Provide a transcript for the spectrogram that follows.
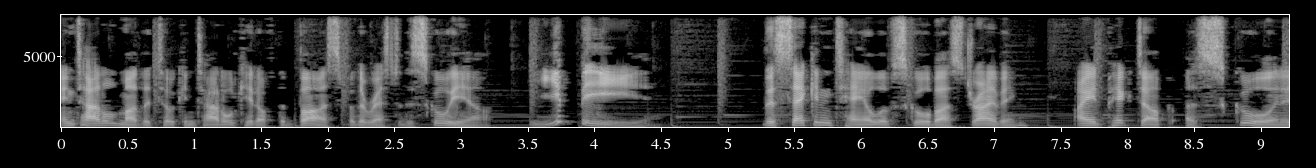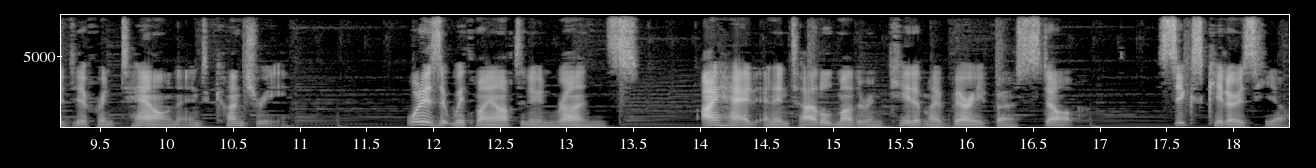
Entitled Mother took Entitled Kid off the bus for the rest of the school year. Yippee! The second tale of school bus driving, I had picked up a school in a different town and country. What is it with my afternoon runs? I had an entitled mother and kid at my very first stop. Six kiddos here.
